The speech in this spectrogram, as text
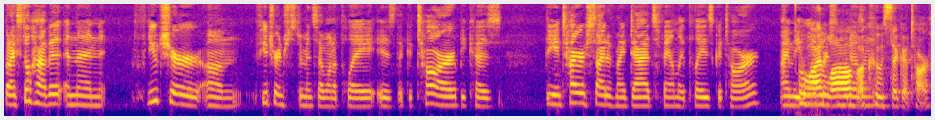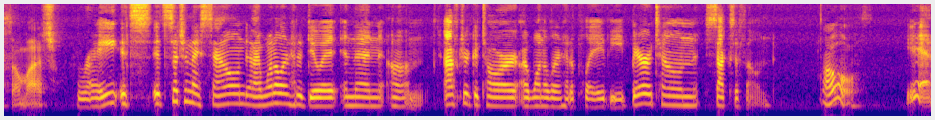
but I still have it, and then future um, future instruments I want to play is the guitar because the entire side of my dad's family plays guitar. I'm the Oh, only I person love who doesn't. acoustic guitar so much. Right? It's it's such a nice sound, and I want to learn how to do it. And then um, after guitar, I want to learn how to play the baritone saxophone. Oh, Yeah,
